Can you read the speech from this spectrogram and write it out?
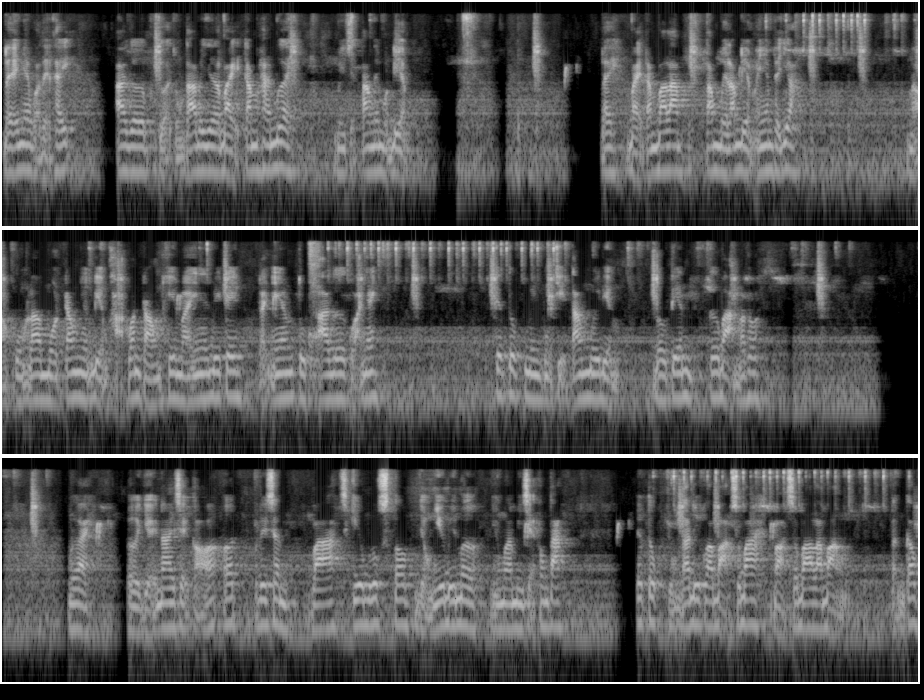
đây anh em có thể thấy AG của chúng ta bây giờ 720 mình sẽ tăng lên một điểm. Đây 735 tăng 15 điểm, anh em thấy chưa? Nó cũng là một trong những điểm khá quan trọng khi mà anh em đi trên. Tại anh em tụt AG quá nhanh. Tiếp tục mình cũng chỉ tăng 10 điểm đầu tiên cơ bản mà thôi. 10 ở dưới này sẽ có Earth Prison và Skill Bluestone giống như BM nhưng mà mình sẽ không tăng. Tiếp tục chúng ta đi qua bảng số 3 bảng số 3 là bảng tấn công.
